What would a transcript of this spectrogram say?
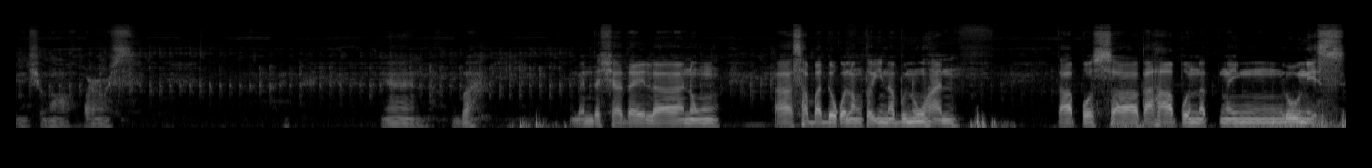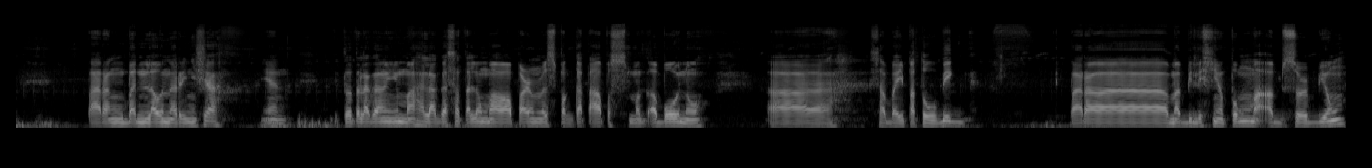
Yan siya mga ka-farmers. Yan, diba? Maganda siya dahil ah, nung ah, Sabado ko lang to inabunuhan. Tapos sa kahapon at ngayong Lunes, parang banlaw na rin siya. Yan. Ito talagang yung mahalaga sa talong mga farmers pagkatapos mag-abono, ah, sabay patubig para mabilis niya pong ma-absorb yung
